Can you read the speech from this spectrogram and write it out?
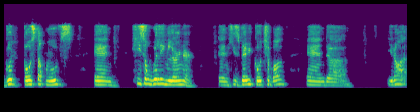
good post up moves, and he's a willing learner, and he's very coachable. And uh, you know, uh,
